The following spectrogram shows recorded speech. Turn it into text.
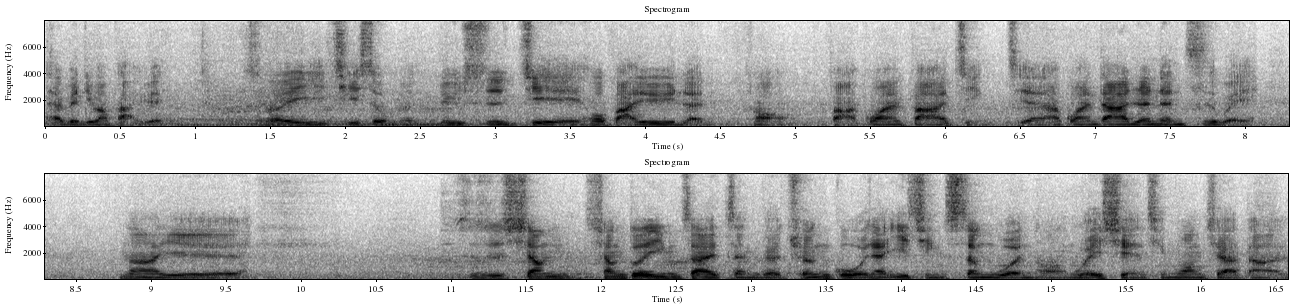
台北地方法院，所以其实我们律师界或法律人哦，法官、法警、检察官，大家人人自危。那也就是相相对应，在整个全国现在疫情升温哦，危险情况下，当然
